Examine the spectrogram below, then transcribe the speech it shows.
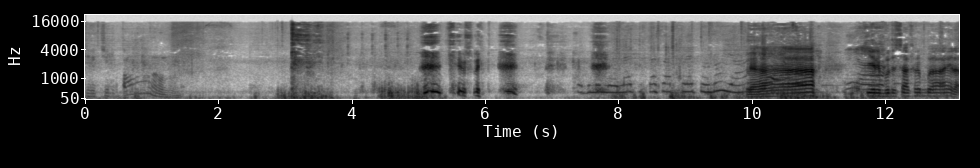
Cilik-cilik temen lu. kiflik. Sebelum mulai kita subscribe dulu ya. Lah. Kiri butuh subscribe bae lah.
